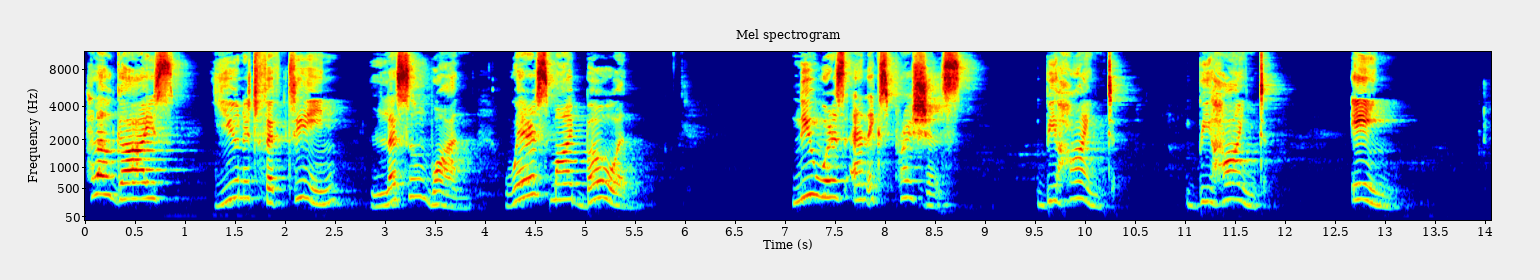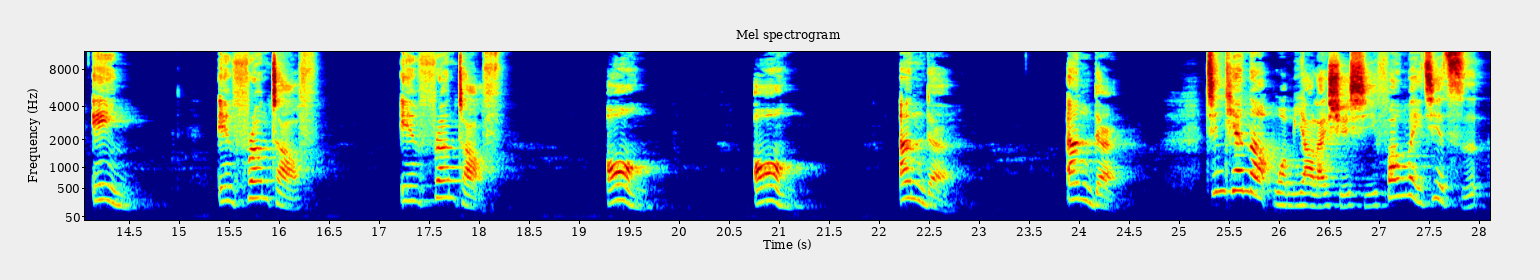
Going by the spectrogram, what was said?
Hello, guys. Unit 15, Lesson 1. Where's my bone? New words and expressions. Behind, behind. In, in. In front of, in front of. On, on. Under, under. 今天呢，我们要来学习方位介词。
